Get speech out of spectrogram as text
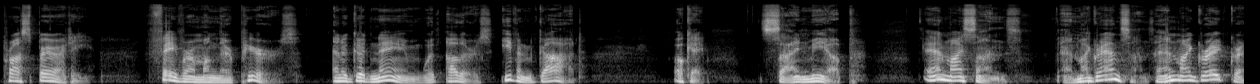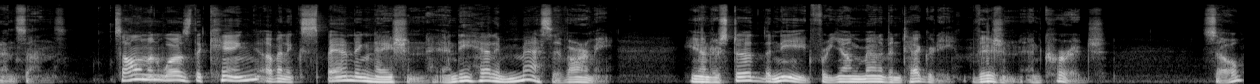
prosperity, favor among their peers, and a good name with others, even God. Okay, sign me up, and my sons, and my grandsons, and my great grandsons. Solomon was the king of an expanding nation, and he had a massive army. He understood the need for young men of integrity, vision, and courage. So,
